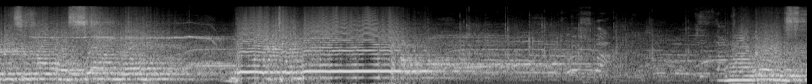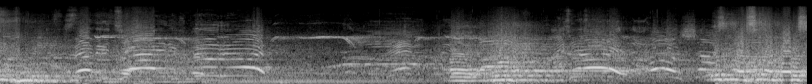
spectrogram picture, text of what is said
Merecedor uma sonha. Boy Tamor. My God is Baby Jay in the building! Alright, one. Jay! Oh, shot! This is my son, guys.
